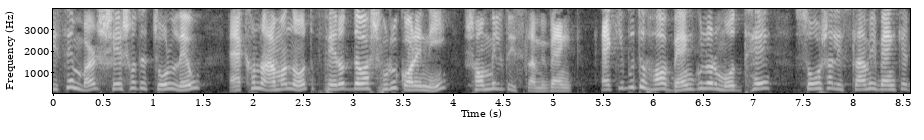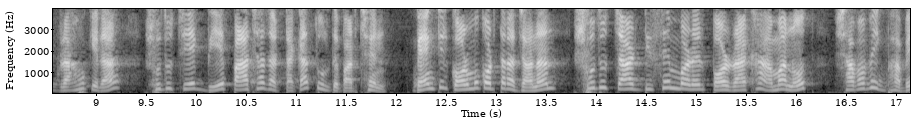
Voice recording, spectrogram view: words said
ডিসেম্বর শেষ হতে চললেও এখনও আমানত ফেরত দেওয়া শুরু করেনি সম্মিলিত ইসলামী ব্যাংক। একীভূত হওয়া ব্যাংকগুলোর মধ্যে সোশ্যাল ইসলামী ব্যাংকের গ্রাহকেরা শুধু চেক দিয়ে পাঁচ হাজার টাকা তুলতে পারছেন। ব্যাংকটির কর্মকর্তারা জানান, শুধু চার ডিসেম্বরের পর রাখা আমানত স্বাভাবিকভাবে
